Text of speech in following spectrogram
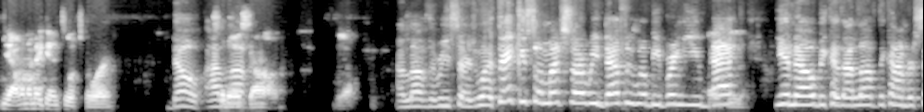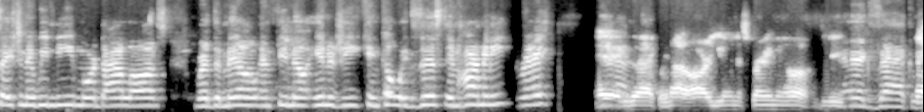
Yeah, I want to make it into a story. Dope. I so love it. Um, yeah. I love the research. Well, thank you so much, sir. We definitely will be bringing you thank back. You. You know, because I love the conversation and we need more dialogues where the male and female energy can coexist in harmony, right? Yeah. Exactly. Not arguing and screaming. Oh, geez. Exactly.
